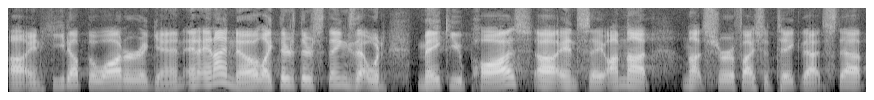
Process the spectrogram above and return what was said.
uh, and heat up the water again. And, and I know, like, there's, there's things that would make you pause uh, and say, I'm not, I'm not sure if I should take that step.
